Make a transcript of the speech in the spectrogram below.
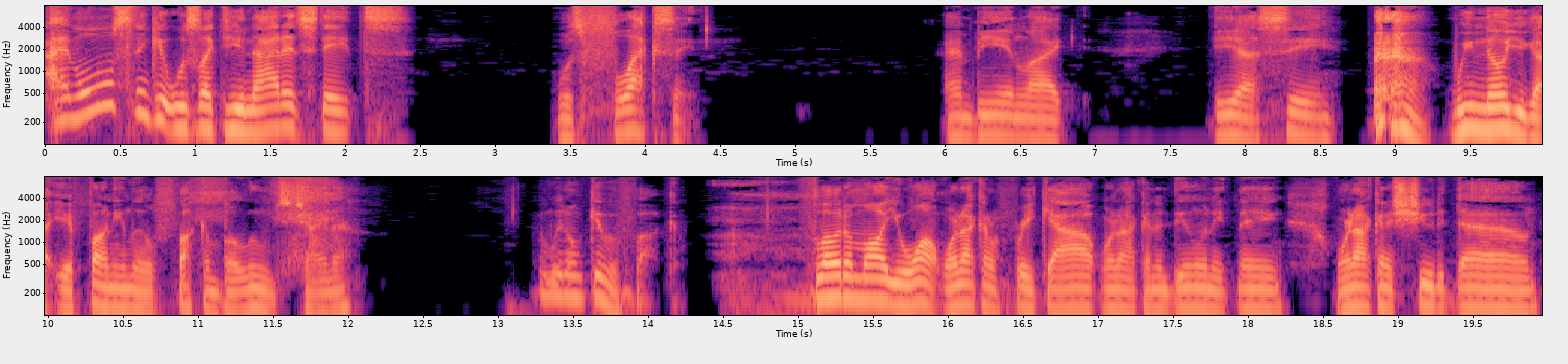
I almost think it was like the United States was flexing and being like, yeah, see, we know you got your funny little fucking balloons, China. And we don't give a fuck. Float them all you want. We're not going to freak out. We're not going to do anything. We're not going to shoot it down.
